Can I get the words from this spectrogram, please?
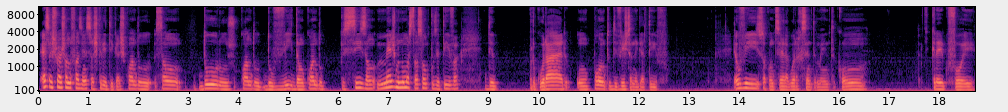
Essas pessoas quando fazem essas críticas, quando são duros, quando duvidam, quando precisam, mesmo numa situação positiva, de procurar um ponto de vista negativo. Eu vi isso acontecer agora recentemente com, creio que foi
